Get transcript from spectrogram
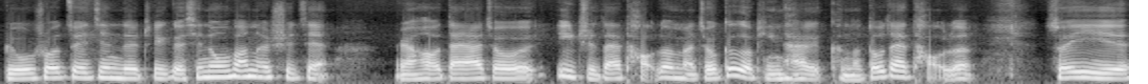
比如说最近的这个新东方的事件。然后大家就一直在讨论嘛，就各个平台可能都在讨论，所以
